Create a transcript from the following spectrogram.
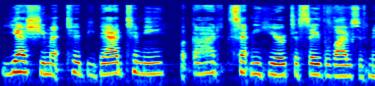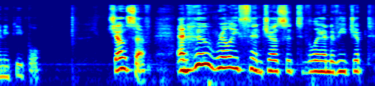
Yes, you meant to be bad to me, but God sent me here to save the lives of many people? Joseph. And who really sent Joseph to the land of Egypt?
